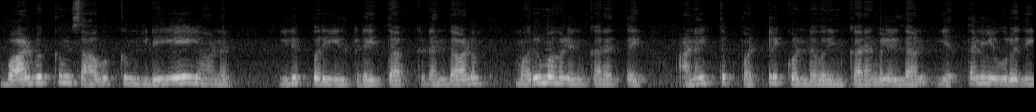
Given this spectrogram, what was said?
வாழ்வுக்கும் சாவுக்கும் இடையேயான இழுப்பறியில் கிடைத்தா கிடந்தாலும் மருமகளின் கரத்தை அனைத்து பற்றி கொண்டவரின் கரங்களில்தான் எத்தனை உறுதி?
